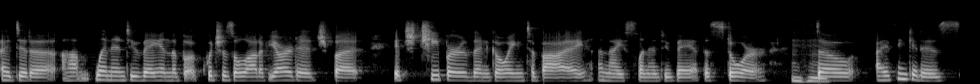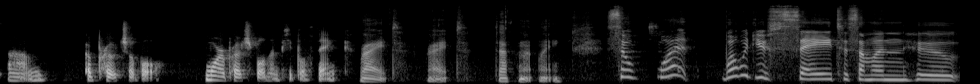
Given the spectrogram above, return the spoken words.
I did a um, linen duvet in the book, which is a lot of yardage, but it's cheaper than going to buy a nice linen duvet at the store. Mm-hmm. So I think it is um, approachable, more approachable than people think. Right, right, definitely. So what what would you say to someone who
